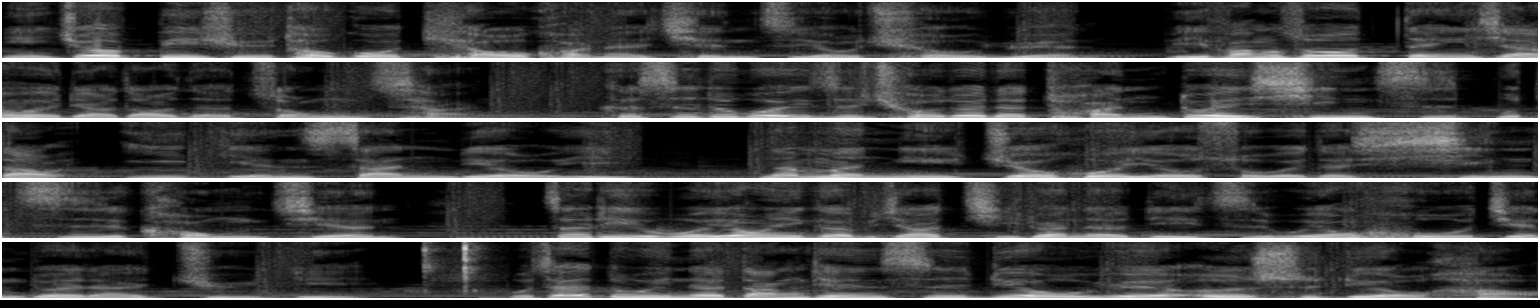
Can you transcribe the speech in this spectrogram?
你就必须透过条款来签自由球员，比方说等一下会聊到的中产。可是如果一支球队的团队薪资不到一点三六亿，那么你就会有所谓的薪资空间。这里我用一个比较极端的例子，我用火箭队来举例。我在录影的当天是六月二十六号，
